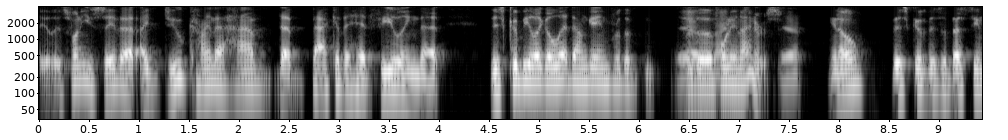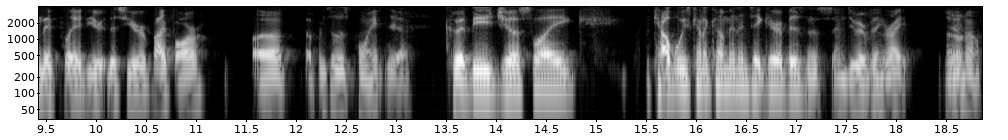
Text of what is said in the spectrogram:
it's funny you say that. I do kind of have that back of the head feeling that this could be like a letdown game for the for Yeah, the, the 49ers. Niners. Yeah. You know, this could this is the best team they've played year, this year by far uh, up until this point. Yeah. Could be just like the Cowboys kind of come in and take care of business and do everything Mhm. right. I don't know.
